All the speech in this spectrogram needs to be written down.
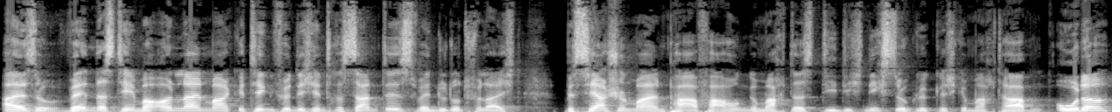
Also, wenn das Thema Online-Marketing für dich interessant ist, wenn du dort vielleicht bisher schon mal ein paar Erfahrungen gemacht hast, die dich nicht so glücklich gemacht haben, oder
